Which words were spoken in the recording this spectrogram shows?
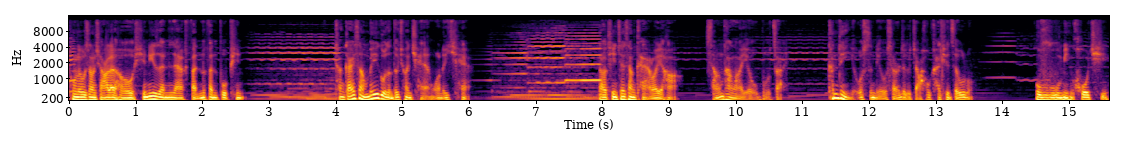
从楼上下来后，心里仍然愤愤不平。看街上每个人都像欠我的钱。到停车场看了一下，桑塔纳又不在，肯定又是六三儿这个家伙开车走了。我无名火起，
